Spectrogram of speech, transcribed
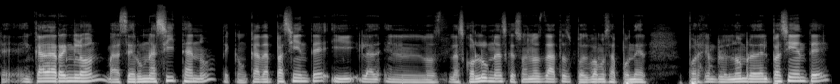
eh, en cada renglón, va a ser una cita, ¿no? De, con cada paciente y en las columnas que son los datos, pues vamos a poner, por ejemplo, el nombre del paciente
